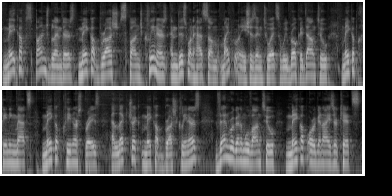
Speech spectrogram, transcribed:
makeup sponge blenders, makeup brush sponge cleaners, and this one has some micro niches into it, so we broke it down to makeup cleaning mats, makeup cleaner sprays, electric makeup brush cleaners. Then we're gonna move on to makeup organizer kits,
